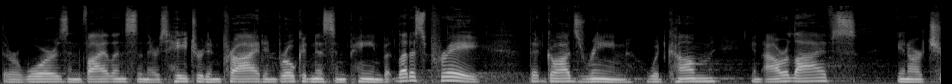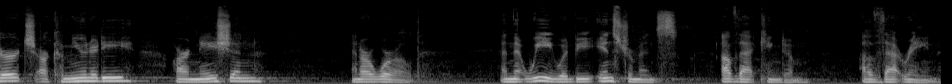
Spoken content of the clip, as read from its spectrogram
There are wars and violence, and there's hatred and pride and brokenness and pain. But let us pray that God's reign would come in our lives, in our church, our community, our nation, and our world, and that we would be instruments of that kingdom, of that reign.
